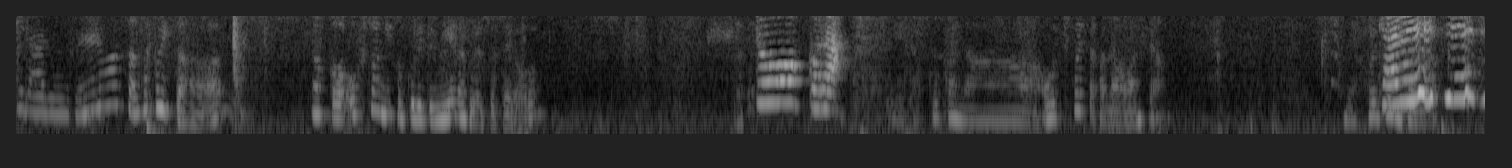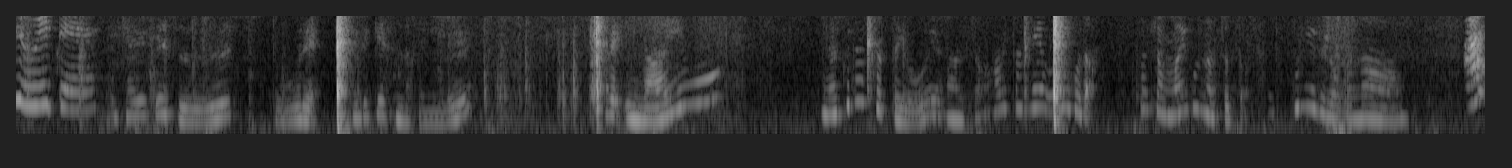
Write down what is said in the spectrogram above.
ちだろうえー、ワンちゃんどこ行った？なんかお布団に隠れて見えなくなっちゃったよ。どこだえー、どこかな。お家帰ったかなワンちゃん。ねキャリー園かセらースキャリーケース？どれ？キャリーケースの中にいる？あれいないよいなくなっちゃったよ。えあんちゃん。あんたね迷子だ。あんちゃん迷子になっちゃった。どこにいるのかな？見て朝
